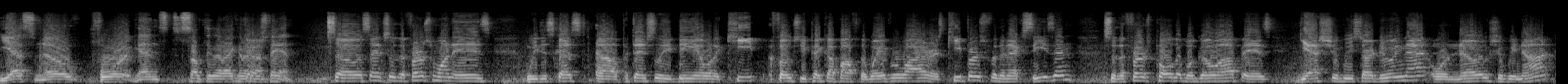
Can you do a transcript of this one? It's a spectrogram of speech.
yes, no, for, against, something that I can understand. So essentially, the first one is we discussed uh, potentially being able to keep folks you pick up off the waiver wire as keepers for the next season. So the first poll that will go up is yes, should we start doing that, or no, should we not?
